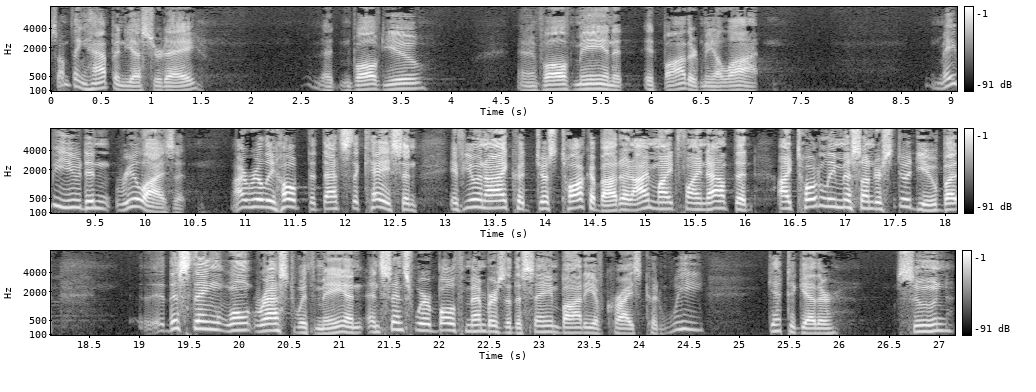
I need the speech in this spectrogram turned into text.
something happened yesterday that involved you and involved me, and it, it bothered me a lot. Maybe you didn't realize it. I really hope that that's the case. And if you and I could just talk about it, I might find out that I totally misunderstood you, but this thing won't rest with me. And, and since we're both members of the same body of Christ, could we get together soon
